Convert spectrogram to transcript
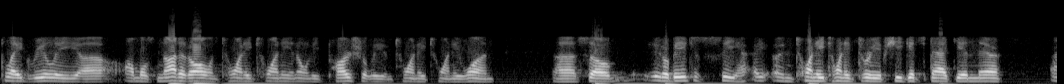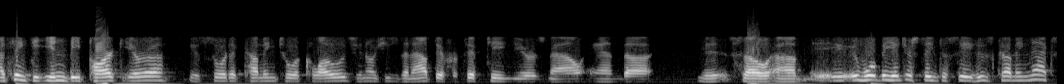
played really uh, almost not at all in 2020 and only partially in 2021. Uh, so it'll be interesting to see in 2023 if she gets back in there. I think the Inbee Park era is sort of coming to a close. You know, she's been out there for 15 years now, and uh, so um, it, it will be interesting to see who's coming next.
